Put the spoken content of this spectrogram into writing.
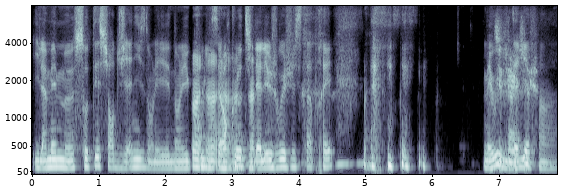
Il a même euh, sauté sur Giannis dans les, dans les coulisses, alors que l'autre, il allait jouer juste après. Mais oui, l'Italie a fait un,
